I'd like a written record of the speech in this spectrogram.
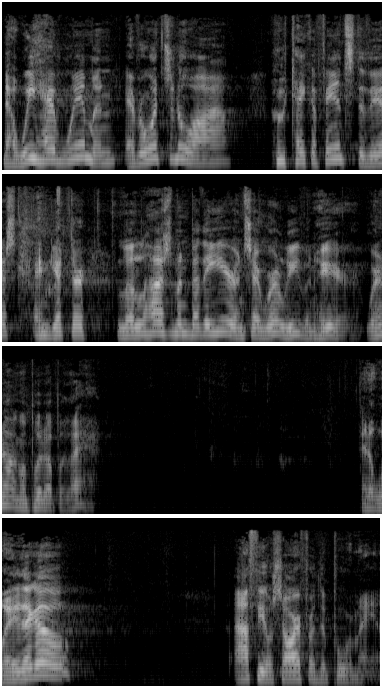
Now, we have women every once in a while who take offense to this and get their little husband by the ear and say, We're leaving here. We're not going to put up with that. And away they go. I feel sorry for the poor man.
